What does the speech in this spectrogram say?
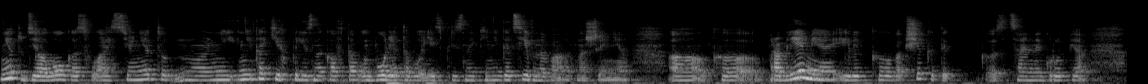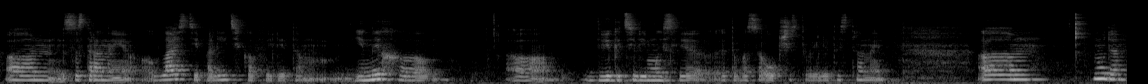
нету диалога с властью, нету ну, ни- никаких признаков того, более того, есть признаки негативного отношения к проблеме или к вообще к этой социальной группе со стороны власти, политиков или там иных э, э, двигателей мысли этого сообщества или этой страны. Э, ну да.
